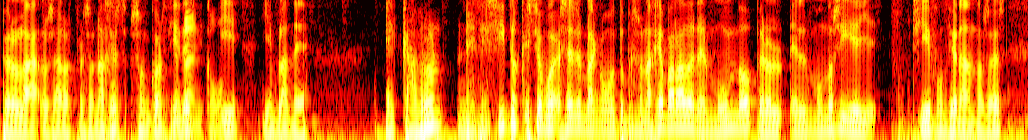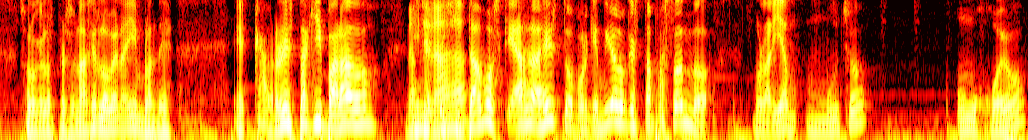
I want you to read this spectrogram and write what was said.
Pero la- o sea, los personajes son conscientes. En plan, ¿cómo? Y, y en plan de. El cabrón, necesito que se mueva. ¿Sabes? En plan, como tu personaje parado en el mundo, pero el, el mundo sigue, sigue funcionando, ¿sabes? Solo que los personajes lo ven ahí en plan de. El cabrón está aquí parado. No y hace nada". necesitamos que haga esto, porque mira lo que está pasando. Molaría mucho un juego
